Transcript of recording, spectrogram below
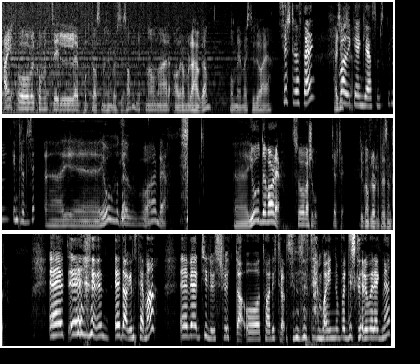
Hei og velkommen til podkasten Hun vs. Han. Mitt navn er Adrian Mølle Haugan, og med meg i studio er jeg. Kjersti Westeng. Hei, Var det ikke egentlig jeg som skulle introdusere? Eh, jo, det var det. Eh, jo, det var det. Så vær så god, Kjersti. Du kan få lov til å presentere. Eh, eh, eh, dagens tema eh, Vi har tydeligvis slutta å ta lytterne sine tema inn og bare diskutere våre egne.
